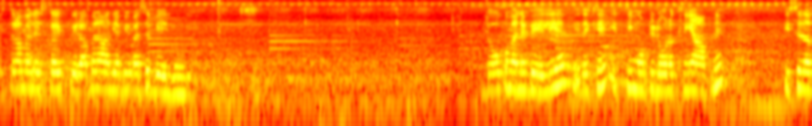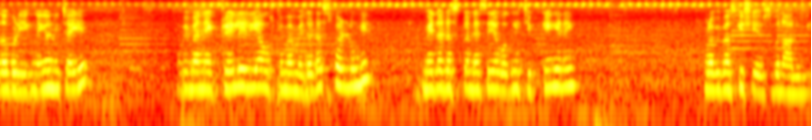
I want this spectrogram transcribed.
इस तरह मैंने इसका एक पेड़ा बना लिया अभी मैं इसे बेल लूँगी। डो को मैंने बेल लिया ये देखें, इतनी मोटी डो रखनी है आपने। इससे ज़्यादा बरीक नहीं होनी चाहिए। अभी मैंने एक ट्रे ले लिया, उसको मैं मैदा डस्ट कर लूँगी। मैदा डस्ट करने से ये होगा कि चिपकेंगे नहीं। और अभी मैं उसकी शेप्स बना लूँगी।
